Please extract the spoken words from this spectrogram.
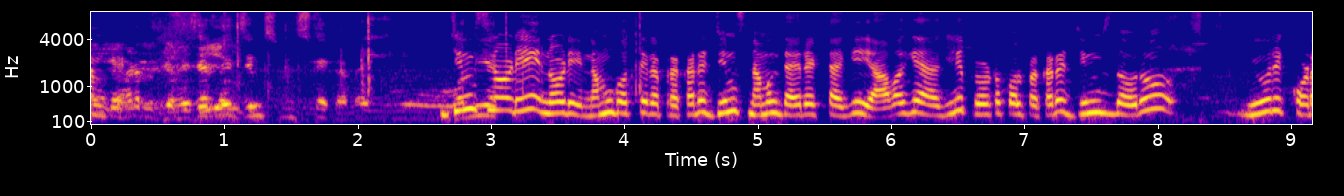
ನಮಗೆ. ಜಿಮ್ಸ್ ನೋಡಿ ನೋಡಿ, ನಮ್ಗೆ ಗೊತ್ತಿರೋ ಪ್ರಕಾರ ಜಿಮ್ಸ್ ನಮಗೆ ಡೈರೆಕ್ಟ್ ಆಗಿ ಯಾವಾಗೇ ಆಗಲಿ ಪ್ರೋಟೋಕಾಲ್ ಪ್ರಕಾರ ಜಿಮ್ಸ್ ಅವರು ಇವ್ರಿಗೆ ಕೊಡ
